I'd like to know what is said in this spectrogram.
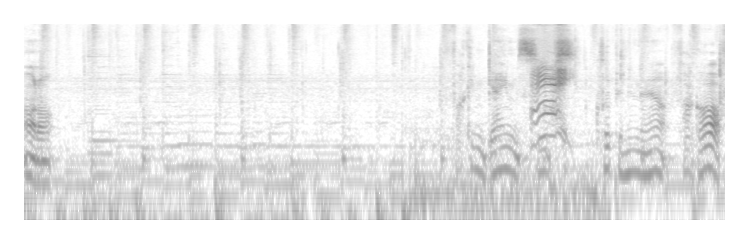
Oh no. Fucking games. Hey! Clipping in and out. Fuck off.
